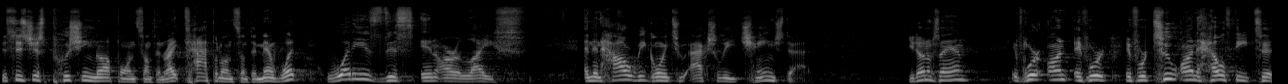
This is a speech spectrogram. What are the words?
This is just pushing up on something, right? Tapping on something. Man, what, what is this in our life? And then how are we going to actually change that? You know what I'm saying? If we're, un, if we're, if we're too unhealthy to,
